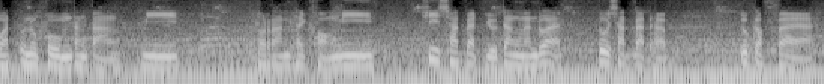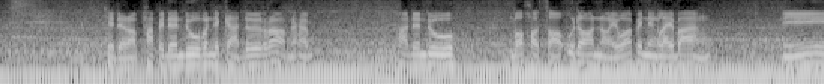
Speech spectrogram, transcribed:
วัดอุณหภูมิต่างๆ มีร้านขายของมีที่ชาร์จแบตอยู่ตรงนั้นด้วย ตู้ชาร์จแบตครับ ตู้กาแฟโอเคเดี๋ยวเราพาไปเดินดูบรรยากาศโดยรอบนะครับาเดินดูบขสออุดรหน่อยว่าเป็นอย่างไรบ้าง นี่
